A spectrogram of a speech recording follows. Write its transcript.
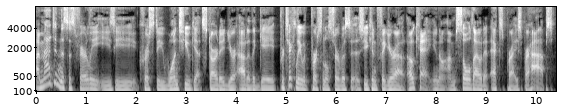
I imagine this is fairly easy, Christy. Once you get started, you're out of the gate, particularly with personal services. You can figure out, okay, you know, I'm sold out at X price. Perhaps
